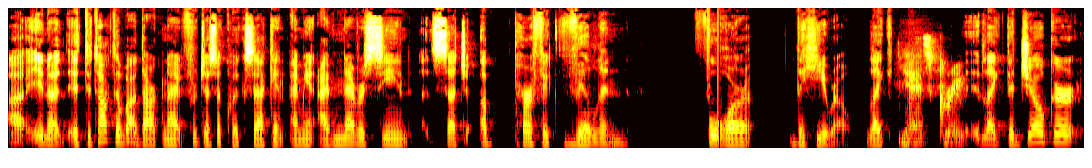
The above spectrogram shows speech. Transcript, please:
uh, you know, to talk about Dark Knight for just a quick second, I mean, I've never seen such a perfect villain for the hero. Like Yeah, it's great. like the Joker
